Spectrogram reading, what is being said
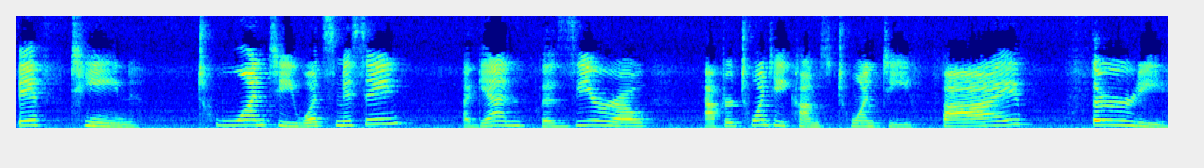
Fifteen, twenty. What's missing? Again, the zero. After 20 comes 25, 30,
